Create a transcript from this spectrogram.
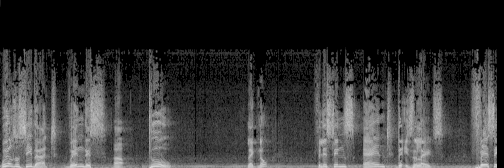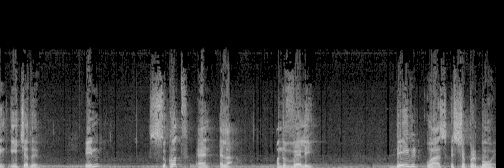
We also see that when this uh, two, like no, Philistines and the Israelites facing each other in Sukkot and Elah on the valley. David was a shepherd boy.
